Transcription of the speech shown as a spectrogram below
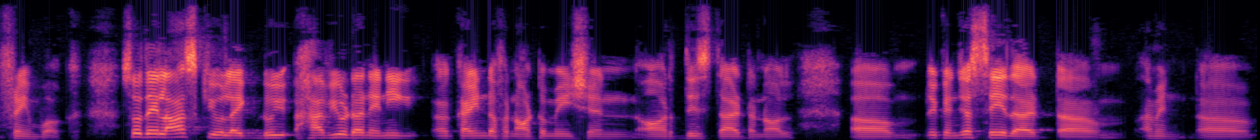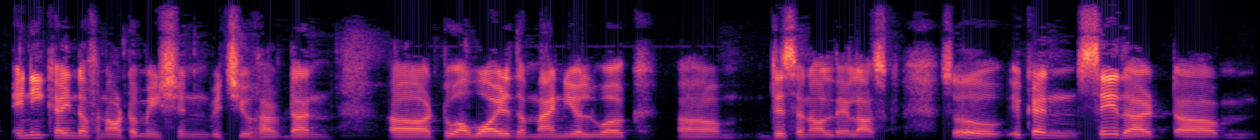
framework. So they'll ask you like do you have you done any uh, kind of an automation or this that and all? Um, you can just say that um, i mean uh, any kind of an automation which you have done uh, to avoid the manual work um, this and all they'll ask. So you can say that um,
